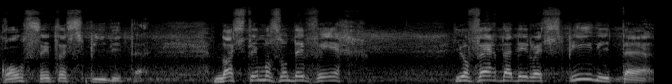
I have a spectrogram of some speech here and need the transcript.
com o centro espírita. Nós temos um dever. E o verdadeiro espírita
